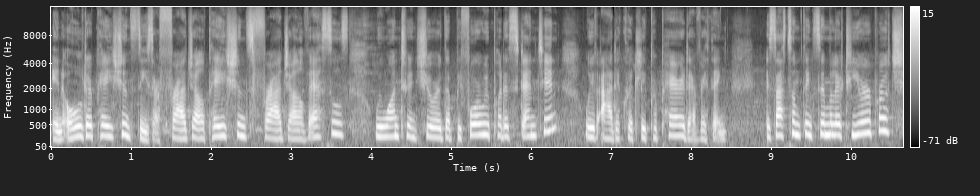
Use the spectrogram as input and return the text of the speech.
in older patients. These are fragile patients, fragile vessels. We want to ensure that before we put a stent in, we've adequately prepared everything. Is that something similar to your approach?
